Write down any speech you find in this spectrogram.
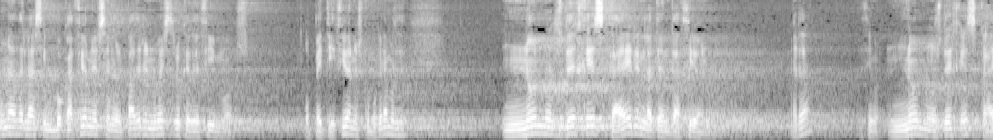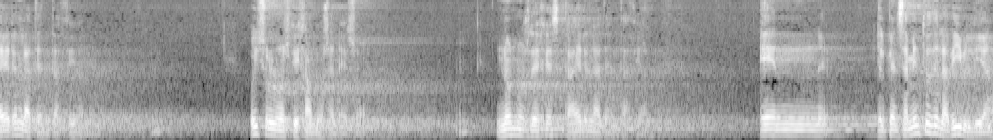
una de las invocaciones en el Padre Nuestro que decimos, o peticiones, como queramos no nos dejes caer en la tentación. ¿Verdad? Decimos, no nos dejes caer en la tentación. Hoy solo nos fijamos en eso. No nos dejes caer en la tentación. En el pensamiento de la Biblia,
